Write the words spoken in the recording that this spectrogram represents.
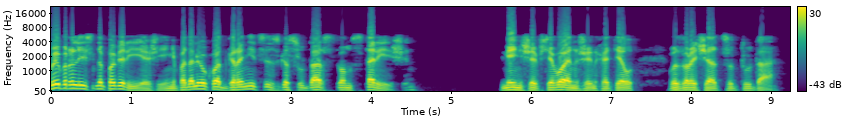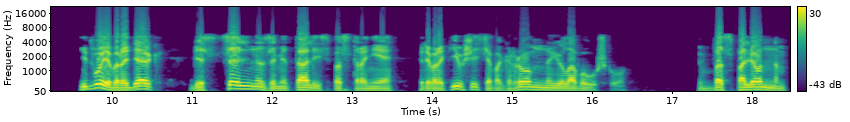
выбрались на побережье, неподалеку от границы с государством старейшин. Меньше всего Энжин хотел возвращаться туда, и двое бродяг бесцельно заметались по стране, превратившись в огромную ловушку. В воспаленном,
